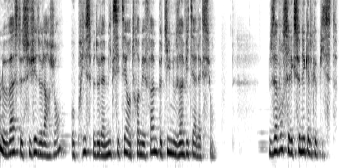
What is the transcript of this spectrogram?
le vaste sujet de l'argent, au prisme de la mixité entre hommes et femmes, peut-il nous inviter à l'action? Nous avons sélectionné quelques pistes.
